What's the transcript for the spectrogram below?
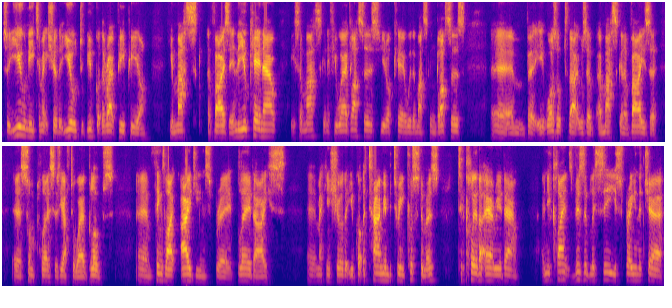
So you need to make sure that you you've got the right PPE on, your mask, a visor. In the UK now, it's a mask, and if you wear glasses, you're okay with a mask and glasses. Um, but it was up to that; it was a, a mask and a visor. Uh, some places you have to wear gloves um, things like hygiene spray, blade ice, uh, making sure that you've got the time in between customers to clear that area down. And your clients visibly see you spraying the chair,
